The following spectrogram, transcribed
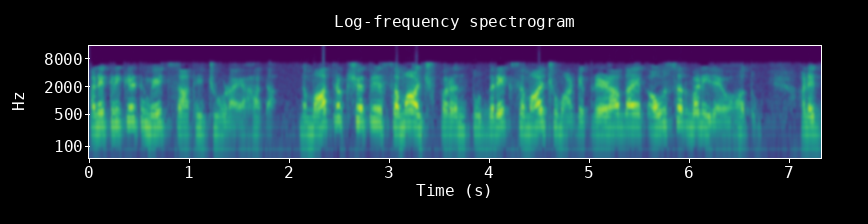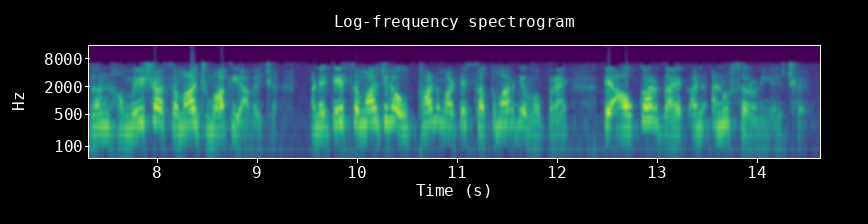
અને ક્રિકેટ મેચ સાથે જોડાયા હતા. ન માત્ર ક્ષત્રિય સમાજ, પરંતુ દરેક સમાજ માટે પ્રેરણાદાયક અવસર બની રહ્યો હતો. અને ધન હંમેશા સમાજમાંથી આવે છે. અને તે સમાજના ઉત્થાન માટે સતમાર્ગે વપરાય, તે આવકારદાયક અને અનુસરણીય છે.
